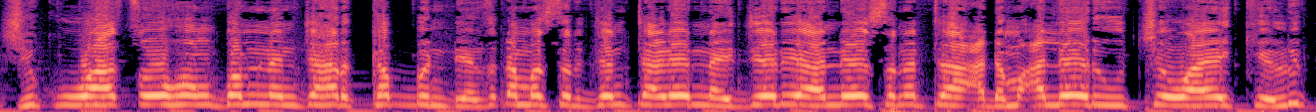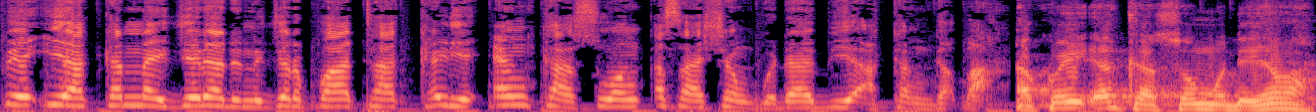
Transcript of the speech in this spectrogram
Shi kuwa tsohon gwamnan jihar Kabbin da yanzu da masarjan tare Najeriya ne sanata Adamu Aleru cewa yake rufe iyakan Najeriya da Nijar fata karya 'yan kasuwan ƙasashen guda biyu a kan gaba. akwai 'yan kasuwanmu da yawa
